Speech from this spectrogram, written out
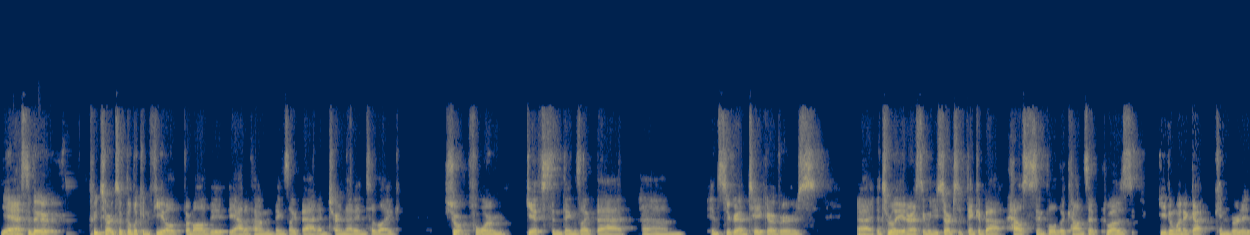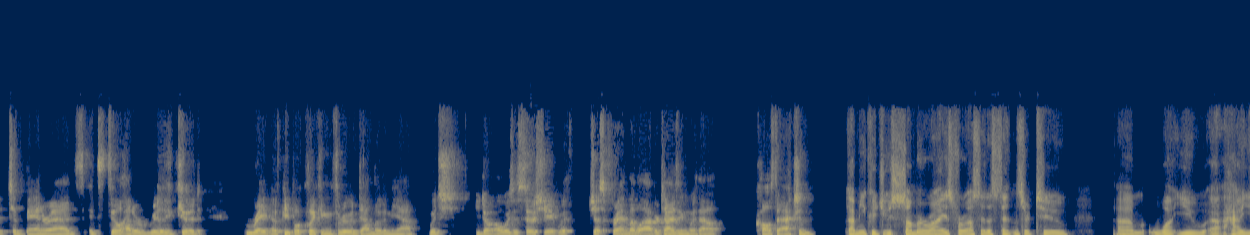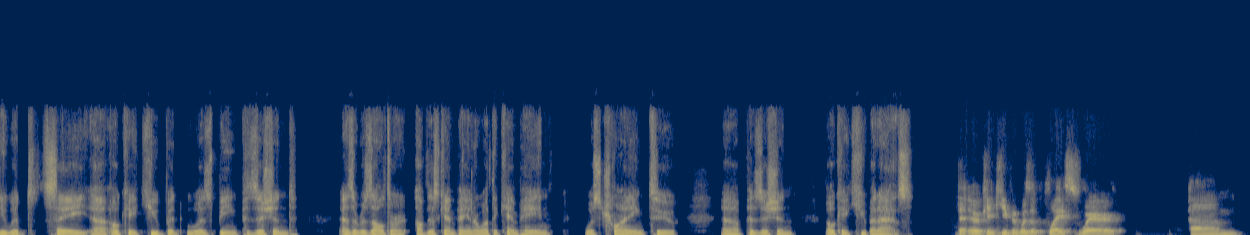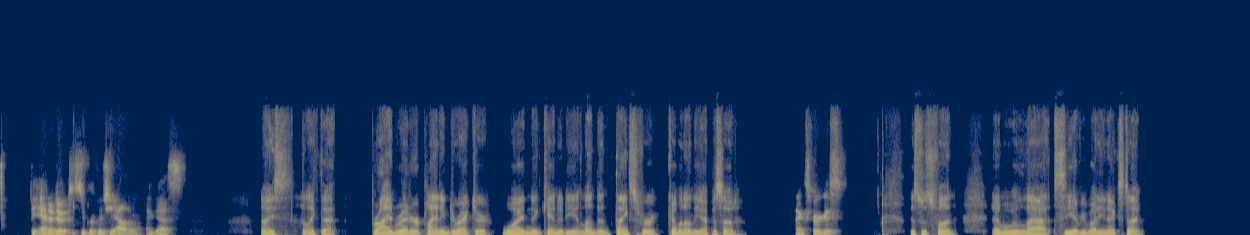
Yeah, so there we sort of took the look and feel from all the the out of home and things like that, and turned that into like short form GIFs and things like that, um, Instagram takeovers. Uh, it's really interesting when you start to think about how simple the concept was. Even when it got converted to banner ads, it still had a really good rate of people clicking through and downloading the app, which you don't always associate with just brand level advertising without calls to action. I mean, could you summarize for us in a sentence or two um, what you, uh, how you would say uh, Cupid was being positioned as a result or, of this campaign, or what the campaign was trying to uh, position OKCupid as? That OKCupid was a place where um, the antidote to superficiality, I guess. Nice. I like that. Brian Ritter, planning director, Wieden and Kennedy in London. Thanks for coming on the episode. Thanks, Fergus. This was fun. And we'll uh, see everybody next time.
